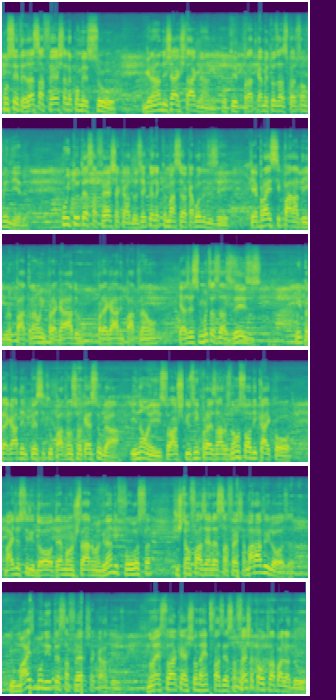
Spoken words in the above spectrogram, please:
Com certeza, essa festa ela começou grande e já está grande, porque praticamente todas as coisas são vendidas. O intuito dessa festa, Carlos, é aquilo que o Marcelo acabou de dizer, quebrar esse paradigma patrão, empregado, empregado em patrão, e às vezes, muitas das vezes, o empregado ele pensa que o patrão só quer sugar. E não é isso. Eu acho que os empresários, não só de Caicó, mas do Siridó, demonstraram uma grande força que estão fazendo essa festa maravilhosa. E o mais bonito dessa festa, Cardoso, não é só a questão da gente fazer essa festa para o trabalhador,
